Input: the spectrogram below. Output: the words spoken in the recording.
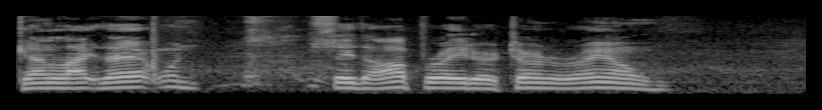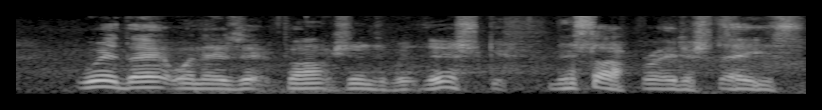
kind of like that one, see the operator turn around with that one as it functions, but this this operator stays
